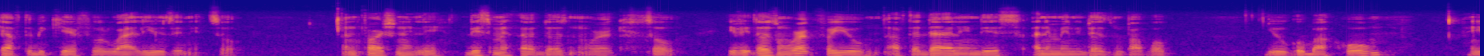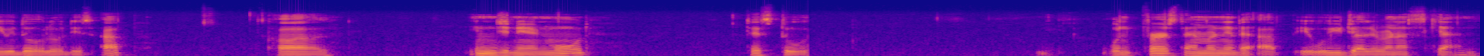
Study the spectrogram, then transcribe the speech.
you have to be careful while using it. So unfortunately this method doesn't work. So if it doesn't work for you after dialing this and the menu doesn't pop up you go back home and you download this app called engineering mode test tool when first time running the app it will usually run a scan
